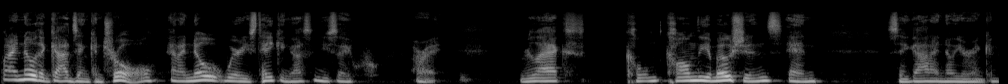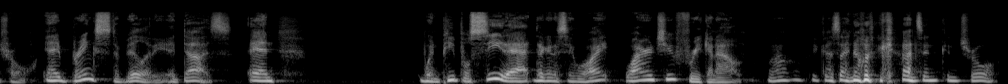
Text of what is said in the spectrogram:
but I know that God's in control and I know where He's taking us. And you say, all right, relax, calm, calm the emotions, and say, God, I know you're in control. And it brings stability. It does. And when people see that, they're going to say, why, why aren't you freaking out? Well, because I know that God's in control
